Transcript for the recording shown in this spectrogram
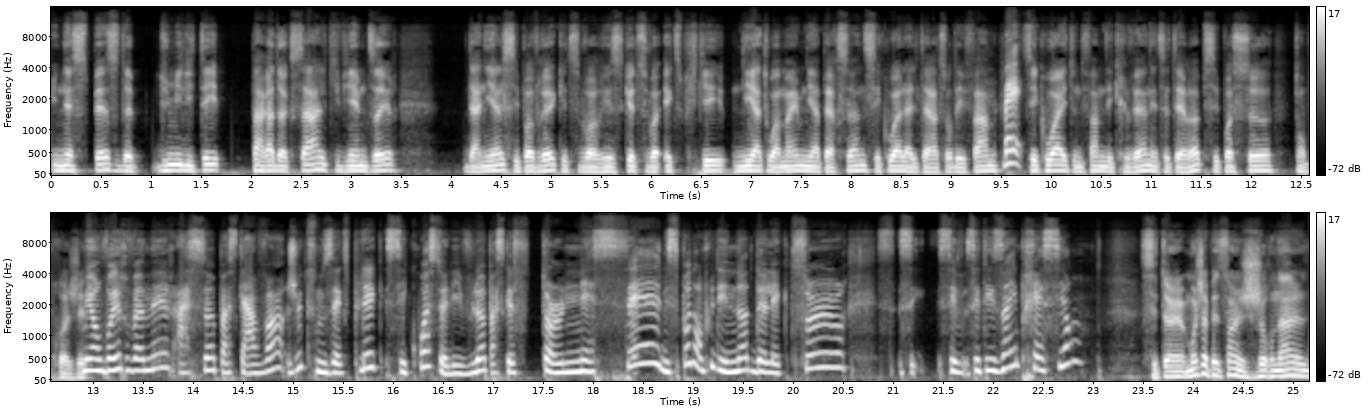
une espèce d'humilité paradoxale qui vient me dire Daniel, c'est pas vrai que tu vas que tu vas expliquer ni à toi-même ni à personne c'est quoi la littérature des femmes, Ben- c'est quoi être une femme d'écrivaine, etc. Puis c'est pas ça ton projet. Mais on va y revenir à ça parce qu'avant, je veux que tu nous expliques c'est quoi ce livre-là? Parce que c'est un essai, mais c'est pas non plus des notes de lecture. C'est tes impressions? C'est un, moi j'appelle ça un journal,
